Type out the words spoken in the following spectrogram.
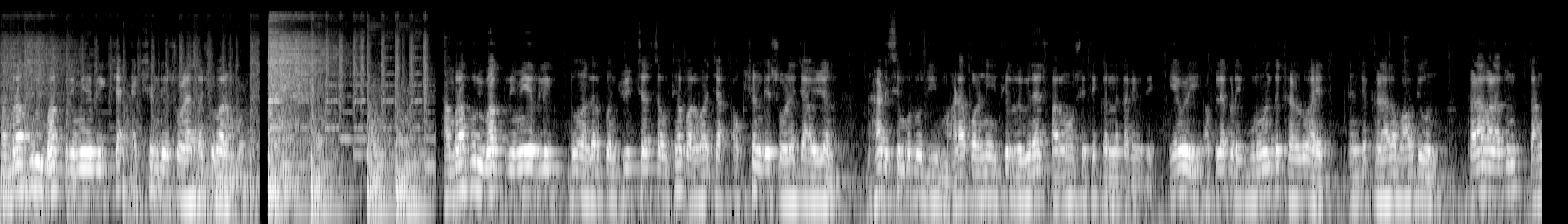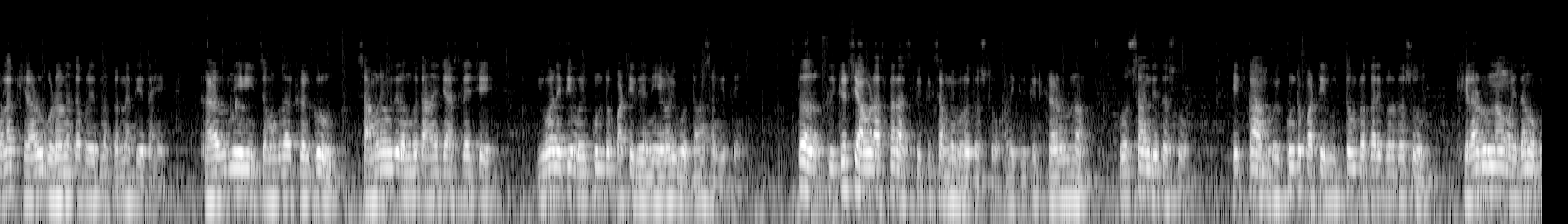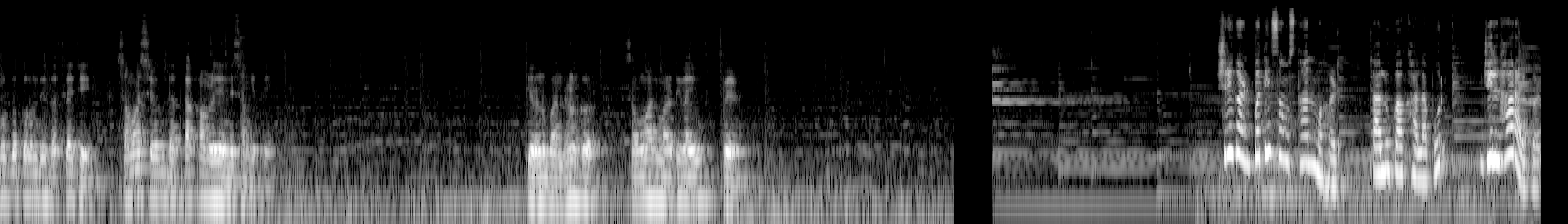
खबरापूर विभाग प्रीमियर लीगच्या action day सोहळ्याचा शुभारंभ. हमरापूर विभाग प्रीमियर लीग दोन हजार पंचवीसच्या चौथ्या पर्वाच्या ऑक्शन डे सोहळ्याचे आयोजन दहा डिसेंबर रोजी म्हाडा कॉलनी येथील रविराज फार्म हाऊस येथे करण्यात आले होते. यावेळी आपल्याकडे गुणवंत खेळाडू आहेत. त्यांच्या खेळाला वाव देऊन तळागाळातून चांगला खेळाडू घडवण्याचा प्रयत्न करण्यात येत आहे. खेळाडूंनीही चमकदार खेळ करून सामन्यामध्ये रंगत आणायचे असल्याचे युवा नेते वैकुंठ पाटील यांनी यावेळी बोलताना सांगितले. तर क्रिकेटची आवड असणाराच क्रिकेट सामने भरत असतो आणि क्रिकेट खेळाडूंना प्रोत्साहन देत असतो. हे काम वैकुंठ पाटील उत्तम प्रकारे करत असून खेळाडूंना मैदान उपलब्ध करून देत असल्याचे समाजसेवक दत्ता कांबळे यांनी सांगितले. किरण बांधणकर संवाद मराठी लाईव्ह पेड श्री गणपती संस्थान महड तालुका खालापूर जिल्हा रायगड.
